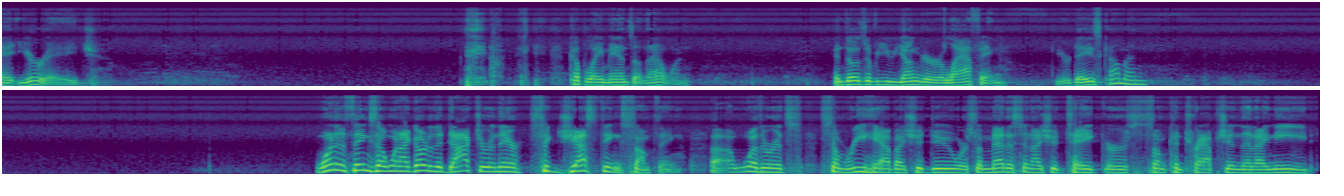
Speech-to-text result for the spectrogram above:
at your age, a couple amens on that one. And those of you younger are laughing, your day's coming. One of the things that when I go to the doctor and they're suggesting something, uh, whether it's some rehab I should do or some medicine I should take or some contraption that I need,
